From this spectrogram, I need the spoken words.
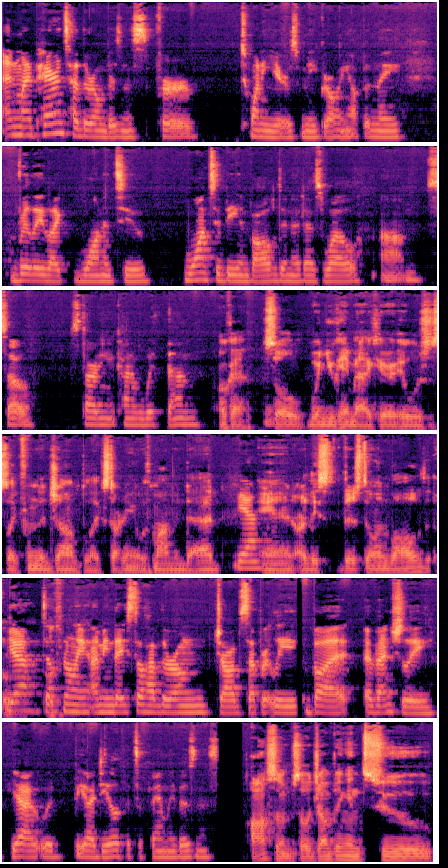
and my parents had their own business for 20 years me growing up and they really like wanted to want to be involved in it as well. Um, so starting it kind of with them. Okay. So when you came back here, it was just like from the jump, like starting it with mom and dad. Yeah. And are they they're still involved? or- Yeah, definitely. I mean, they still have their own jobs separately, but eventually, yeah, it would be ideal if it's a family business. Awesome. So jumping into,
